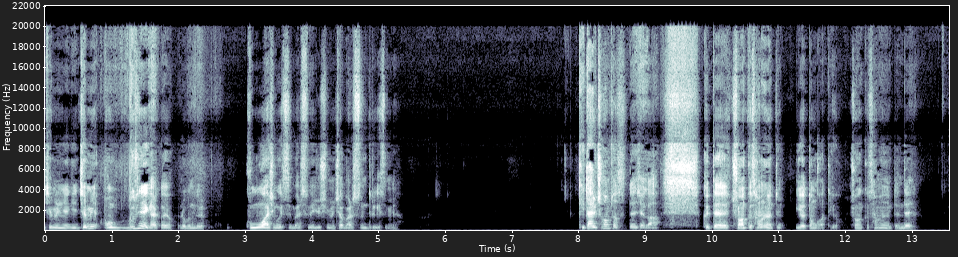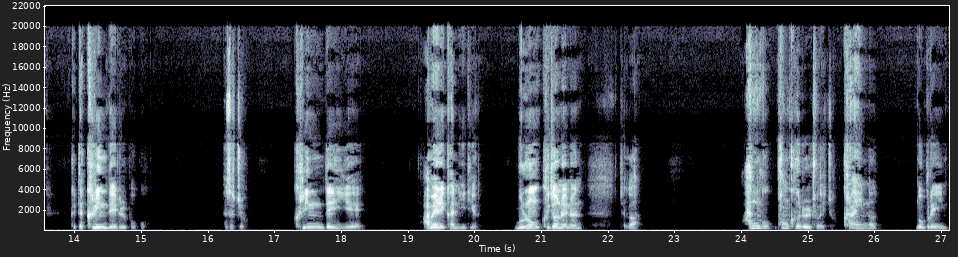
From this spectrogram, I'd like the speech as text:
재밌는 얘기, 재미, 어, 무슨 얘기 할까요? 여러분들. 궁금하신 거 있으면 말씀해 주시면 제가 말씀드리겠습니다. 기타를 처음 쳤을 때 제가 그때 중학교 3학년이었던 것 같아요. 중학교 3학년 때인데 그때 그린데이를 보고 했었죠. 그린데이의 아메리칸 이디엇. 물론 그 전에는 제가 한국 펑크를 좋아했죠. 크라이넛, 노브레인,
